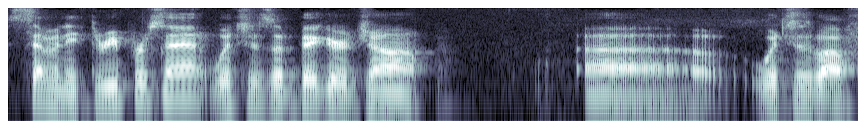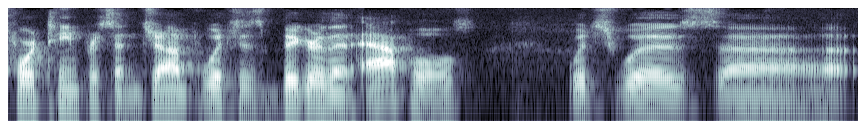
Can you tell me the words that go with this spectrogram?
73%, which is a bigger jump, uh, which is about 14% jump, which is bigger than Apple's, which was uh,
